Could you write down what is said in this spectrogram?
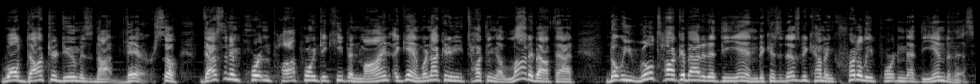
while Doctor Doom is not there. So that's an important plot point to keep in mind. Again, we're not going to be talking a lot about that, but we will talk about it at the end because it does become incredibly important at the end of this.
